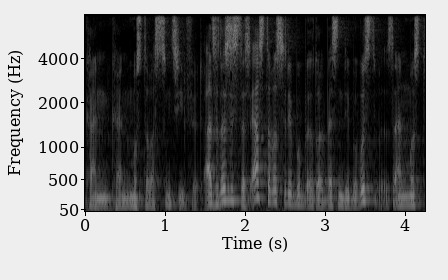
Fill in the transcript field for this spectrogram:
kein, kein Muster, was zum Ziel führt. Also das ist das Erste, was du dir, oder wessen dir bewusst sein musst,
